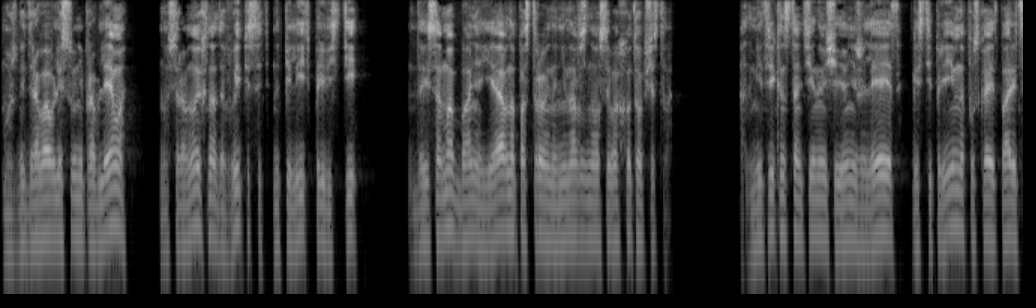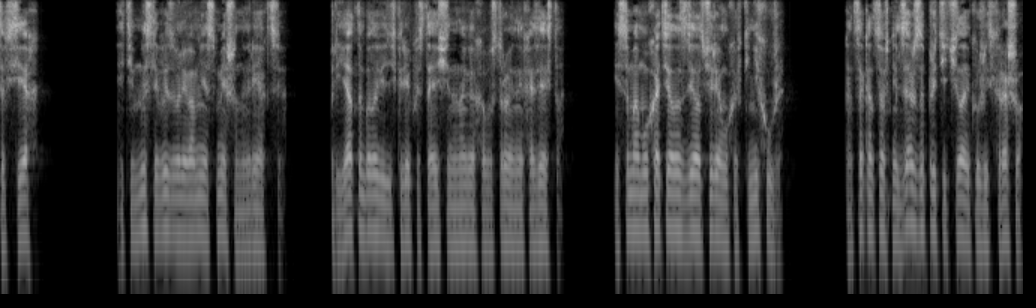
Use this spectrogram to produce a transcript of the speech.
Может быть, дрова в лесу не проблема, но все равно их надо выписать, напилить, привезти. Да и сама баня явно построена не на взносы в охот общества. А Дмитрий Константинович ее не жалеет, гостеприимно пускает париться всех — эти мысли вызвали во мне смешанную реакцию. Приятно было видеть крепко стоящее на ногах обустроенное хозяйство. И самому хотелось сделать черемуховки не хуже. В конце концов, нельзя же запретить человеку жить хорошо.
